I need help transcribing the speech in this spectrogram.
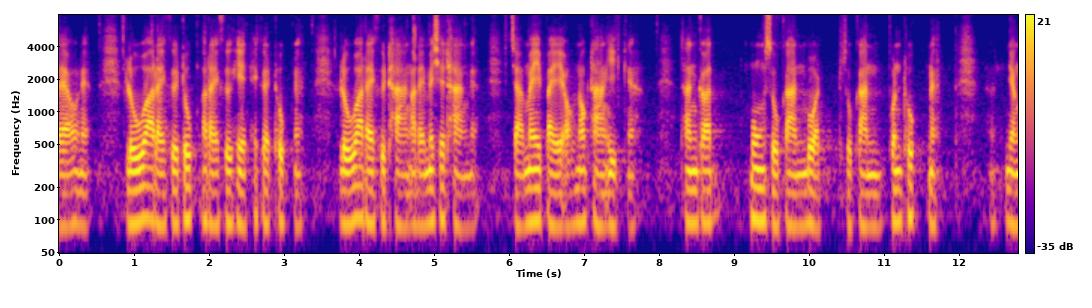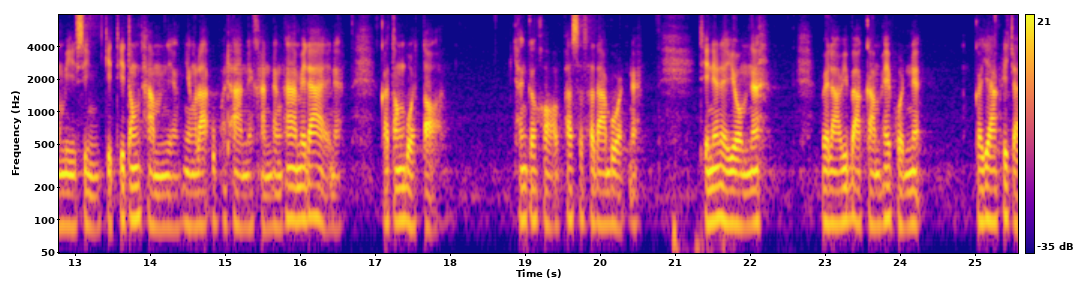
แล้วเนี่ยรู้ว่าอะไรคือทุกข์อะไรคือเหตุให้เกิดทุกข์นะรู้ว่าอะไรคือทางอะไรไม่ใช่ทางเนี่ยจะไม่ไปออกนอกทางอีกนะท่านก็มุ่งสู่การบวชสู่การพ้นทุกข์นะยังมีสิ่งกิจที่ต้องทำอย่างยังละอุปทานในขันธ์ทั้ง5ไม่ได้นะก็ต้องบวชต่อ ท่านก็ขอพระศาสดาบวชนะทีนี้นายโยมนะเวลาวิบากกรรมให้ผลเนี่ย ก็ยากที่จะ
